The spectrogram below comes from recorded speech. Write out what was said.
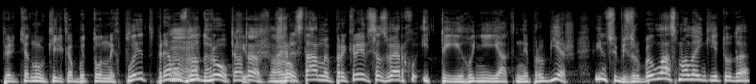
перетягнув кілька бетонних плит прямо з надгробків. З надгроб- Хрестами прикрився зверху, і ти його ніяк не проб'єш. Він собі зробив лаз маленький туди,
